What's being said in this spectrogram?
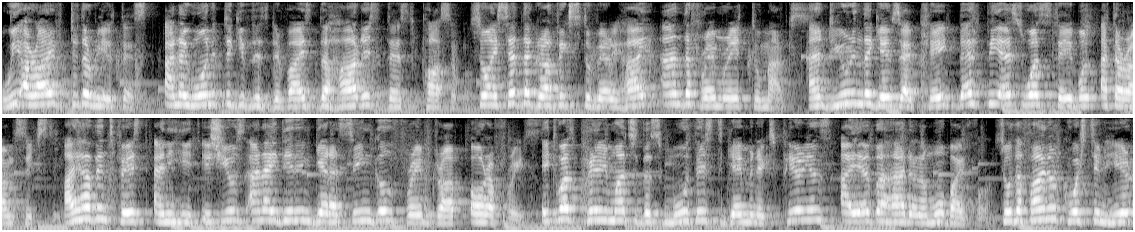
We arrived to the real test and I wanted to give this device the hardest test possible. So I set the graphics to very high and the frame rate to max. And during the games I played, the FPS was stable at around 60. I haven't faced any heat issues and I didn't get a single frame drop or a freeze. It was pretty much the smoothest gaming experience I ever had on a mobile phone. So the final question here,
